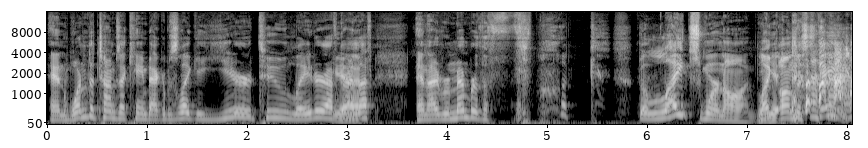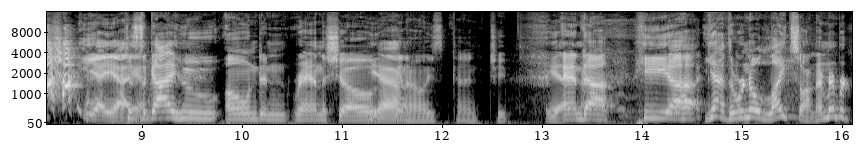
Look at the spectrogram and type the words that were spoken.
And one of the times I came back, it was like a year or two later after I left, and I remember the fuck, the lights weren't on like Yeah. on the stage. yeah, yeah, Because yeah. the guy who owned and ran the show, Yeah. you know, he's kind of cheap. Yeah. And uh, he, uh, yeah, there were no lights on. I remember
